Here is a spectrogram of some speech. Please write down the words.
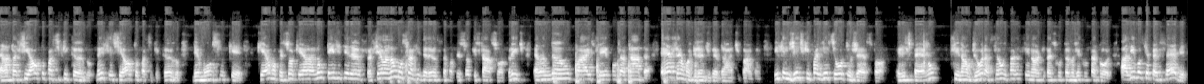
ela está se autopacificando. Nesse se autopacificando, demonstra o quê? Que é uma pessoa que ela não tem liderança. Se ela não mostrar liderança para a pessoa que está à sua frente, ela não vai ser contratada. Essa é uma grande verdade, Bárbara. E tem gente que faz esse outro gesto. Ó. Eles pegam, sinal de oração e faz assim na hora que está escutando o recrutador. Ali você percebe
